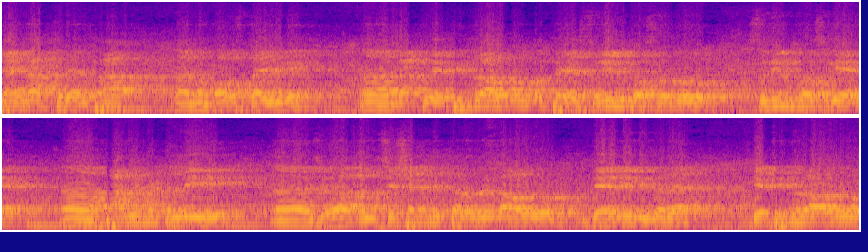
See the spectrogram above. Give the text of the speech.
ಜಾಯ್ನ್ ಆಗ್ತಾರೆ ಅಂತ ನಾನು ಭಾವಿಸ್ತಾ ಇದ್ದೀನಿ. ಡಾಕ್ಟರ್ ಯತೀಂದ್ರ ಅವರು ಮತ್ತು ಸುನೀಲ್ ಬೋಸ್ ಅವರು, ಸುನೀಲ್ ಬೋಸ್ಗೆ ಪಾರ್ಲಿಮೆಂಟಲ್ಲಿ ಅಲ್ಲಿ ಸೆಷನ್ ನಡೀತಾರೋದ್ರಿಂದ ಅವರು ದೆಹಲಿಯಲ್ಲಿದ್ದಾರೆ. ಯತೀಂದ್ರ ಅವರು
